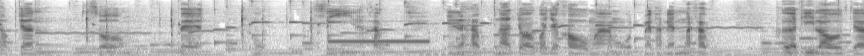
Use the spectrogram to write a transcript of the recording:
ดอกจัน2864นะครับนี่นะครับ หน้าจอก็จะเข้ามาโหมด maintenance นะครับ เพื่อที่เราจะ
